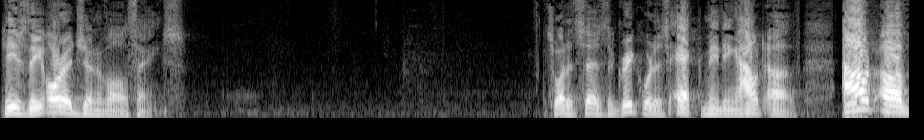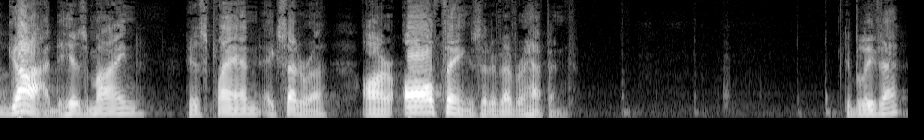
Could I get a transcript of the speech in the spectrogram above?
He's the origin of all things. That's what it says. The Greek word is ek, meaning out of. Out of God, His mind, His plan, etc., are all things that have ever happened. Do you believe that?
